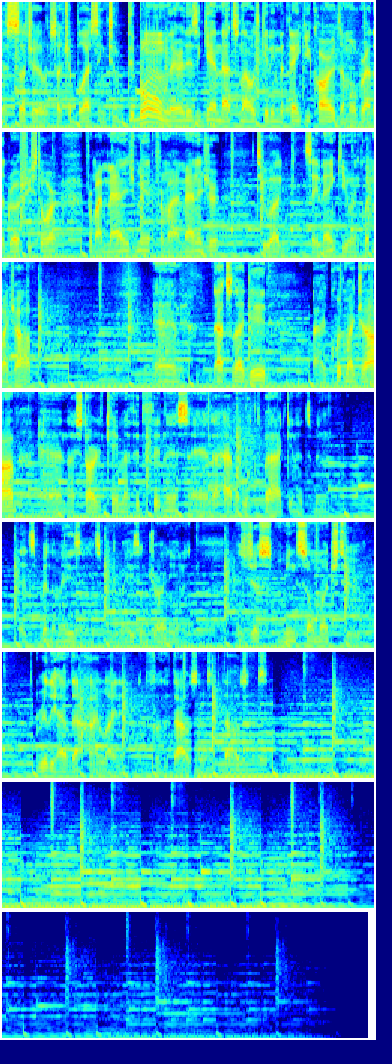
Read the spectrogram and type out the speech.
just such a such a blessing to boom there it is again. That's when i was getting the thank you cards. I'm over at the grocery store for my management for my manager to uh, say thank you and quit my job. And that's what i did. I quit my job and i started k method fitness and i haven't looked back and it's been it's been amazing. It's been an amazing journey and it, it just means so much to really have that highlighted for the thousands and thousands.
